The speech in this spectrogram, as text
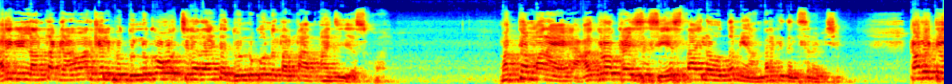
అరే వీళ్ళంతా గ్రామానికి వెళ్ళిపోయి దున్నుకోవచ్చు కదా అంటే దున్నుకున్న తర్వాత ఆత్మహత్య చేసుకోవాలి. మొత్తం మన ఆగ్రో క్రైసిస్ ఏ స్థాయిలో ఉందో మీ అందరికీ తెలిసిన విషయం. కాబట్టి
